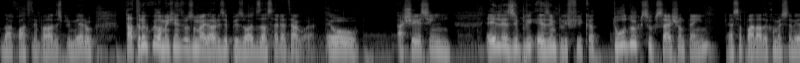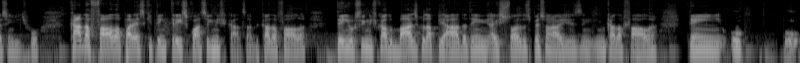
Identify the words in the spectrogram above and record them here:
da quarta temporada, esse primeiro, tá tranquilamente entre os melhores episódios da série até agora. Eu achei, assim, ele exemplifica tudo que Succession tem. Essa parada começando aí assim, de tipo, cada fala parece que tem três, quatro significados, sabe? Cada fala tem o significado básico da piada, tem a história dos personagens em, em cada fala, tem o, o,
